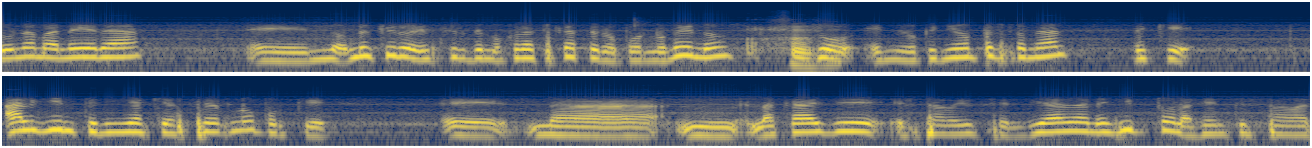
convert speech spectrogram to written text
una manera, no, no, quiero decir democrática, pero por lo menos, uh -huh. yo, en mi opinión personal, de que alguien tenía que hacerlo porque la, la calle estaba incendiada en Egipto, la gente estaba,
